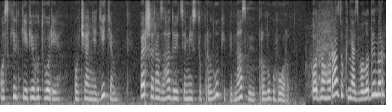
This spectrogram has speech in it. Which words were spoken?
оскільки в його творі повчання дітям перший раз згадується місто Прилуки під назвою Прилук-Город. Одного разу князь Володимир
